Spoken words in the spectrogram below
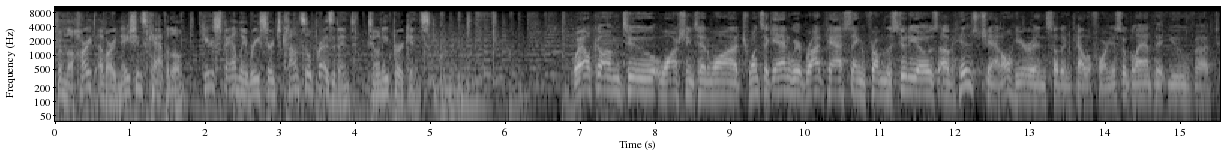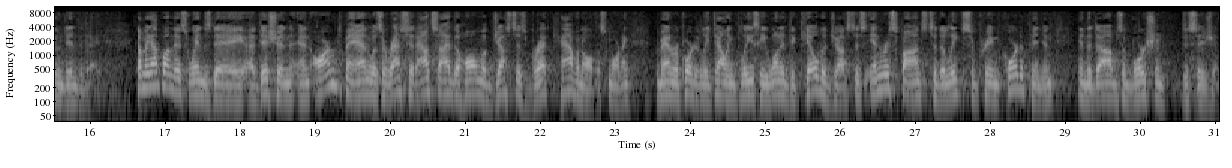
From the heart of our nation's capital, here's Family Research Council President Tony Perkins. Welcome to Washington Watch. Once again, we're broadcasting from the studios of his channel here in Southern California. So glad that you've uh, tuned in today. Coming up on this Wednesday edition, an armed man was arrested outside the home of Justice Brett Kavanaugh this morning. The man reportedly telling police he wanted to kill the justice in response to the leaked Supreme Court opinion in the Dobbs abortion decision.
